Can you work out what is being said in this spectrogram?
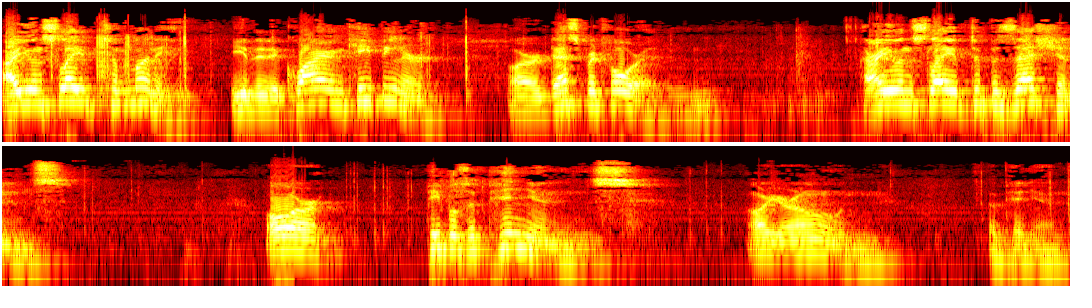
are you enslaved to money? Either acquiring, keeping, or, or desperate for it? Are you enslaved to possessions? Or people's opinions? Or your own opinion?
